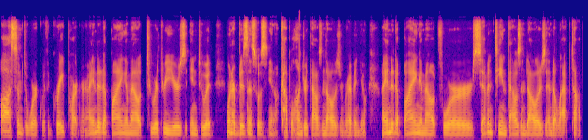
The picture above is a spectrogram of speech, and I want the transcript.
awesome to work with, a great partner. I ended up buying him out two or three years into it when our business was, you know, a couple hundred thousand dollars in revenue. I ended up buying him out for seventeen thousand dollars and a laptop.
